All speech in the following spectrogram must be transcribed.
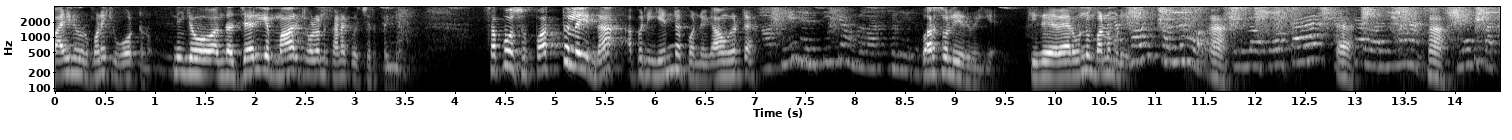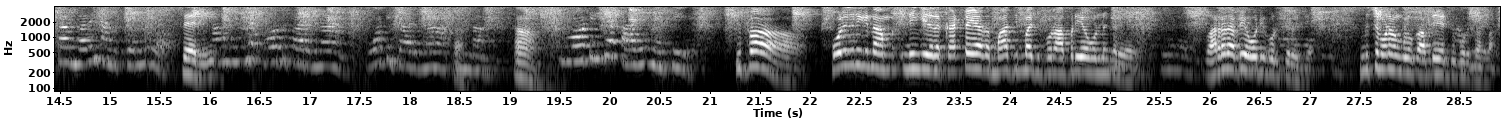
ஐநூறு மணிக்கு ஓட்டணும். நீங்கள் அந்த ஜரிகை மார்க் எவ்வளோன்னு கணக்கு வச்சுருப்பீங்க. சப்போஸ் பத்துலைன்னா அப்போ நீங்கள் என்ன பண்ணுவீங்க? அவங்ககிட்ட வர சொல்லிடுவீங்க இது வேறு ஒன்றும் பண்ண முடியாது. ஆ. ஆ. சரி. ஆ. இப்போ பொழுதுக்கு நாம் நீங்கள் இதில் கட்டையை அதை மாற்றி மாற்றி போகணும் அப்படியே ஒன்றும் கிடையாது. வர்றதை அப்படியே ஓட்டி கொடுத்துருவீங்க மிச்சமான உங்களுக்கு அப்படியே எடுத்து கொடுத்துடலாம்.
